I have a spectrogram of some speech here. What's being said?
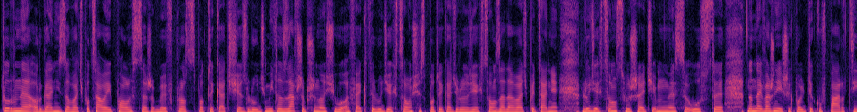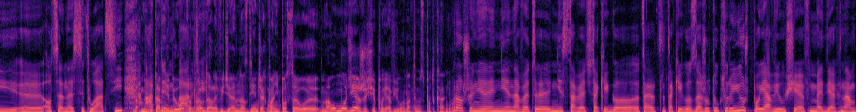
turne organizować po całej Polsce, żeby wprost spotykać się z ludźmi. To zawsze przynosiło efekty. Ludzie chcą się spotykać, ludzie chcą zadawać pytanie, ludzie chcą słyszeć mm, z ust no, najważniejszych polityków partii y, ocenę sytuacji. No, mnie tam nie było, bardziej... to prawda, ale widziałem na zdjęciach pani poseł, y, mało młodzieży się pojawiło na tym spotkaniu. Proszę nie, nie nawet y, nie stawiać takiego, takiego zarzutu, który już pojawił się w mediach nam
